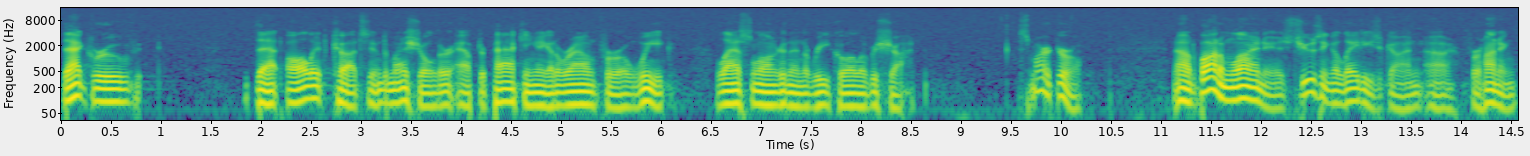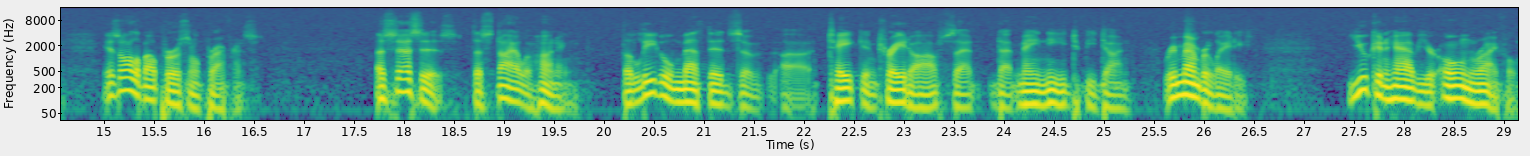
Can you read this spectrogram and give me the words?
That groove that all it cuts into my shoulder after packing it around for a week lasts longer than the recoil of a shot. Smart girl. Now, the bottom line is choosing a lady's gun uh, for hunting is all about personal preference. Assesses the style of hunting, the legal methods of uh, take and trade offs that, that may need to be done. Remember, ladies, you can have your own rifle.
